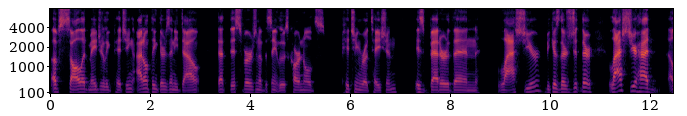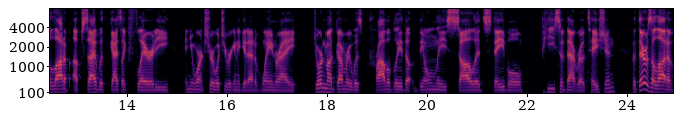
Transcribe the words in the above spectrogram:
of solid major league pitching. I don't think there's any doubt that this version of the St. Louis Cardinals pitching rotation is better than last year because there's just there last year had a lot of upside with guys like Flaherty and you weren't sure what you were going to get out of Wainwright. Jordan Montgomery was probably the the only solid stable piece of that rotation but there was a lot of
